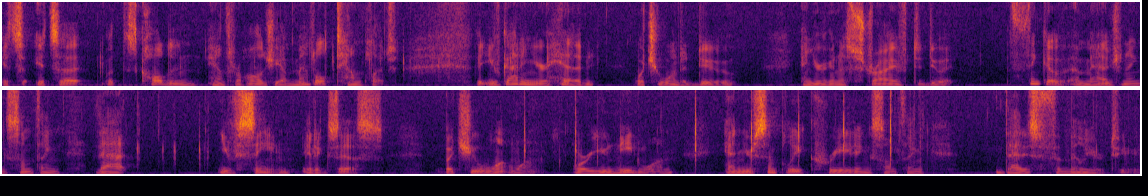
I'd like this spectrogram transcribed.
It's, it's a what's called in anthropology a mental template that you've got in your head what you want to do, and you're going to strive to do it. Think of imagining something that you've seen, it exists, but you want one or you need one, and you're simply creating something that is familiar to you.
